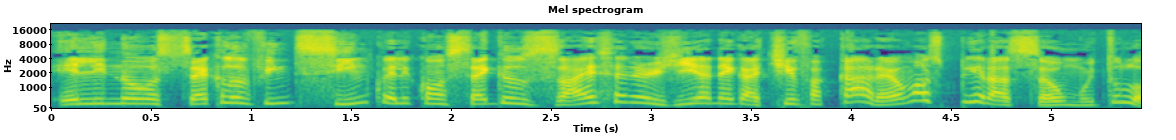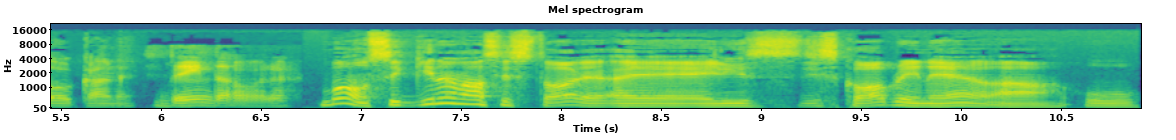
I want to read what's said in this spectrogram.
ele no século 25 ele consegue usar essa energia negativa. Cara, é uma aspiração muito louca, né? Bem da hora. Bom, seguindo a nossa história, é, eles descobrem, né, a, o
